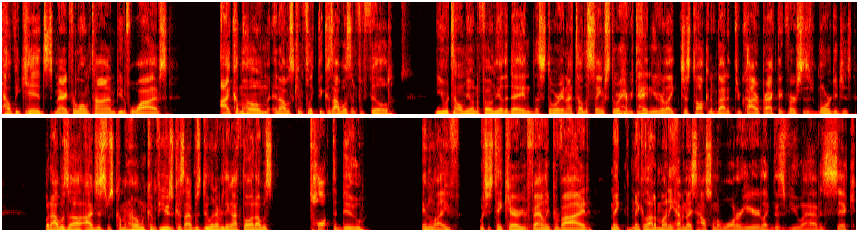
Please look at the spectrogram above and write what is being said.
healthy kids, married for a long time, beautiful wives. I come home and I was conflicted because I wasn't fulfilled. You were telling me on the phone the other day and the story, and I tell the same story every day, and you were like just talking about it through chiropractic versus mortgages. But I was, uh, I just was coming home confused because I was doing everything I thought I was taught to do in life, which is take care of your family, provide, make make a lot of money, have a nice house on the water here. Like this view I have is sick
